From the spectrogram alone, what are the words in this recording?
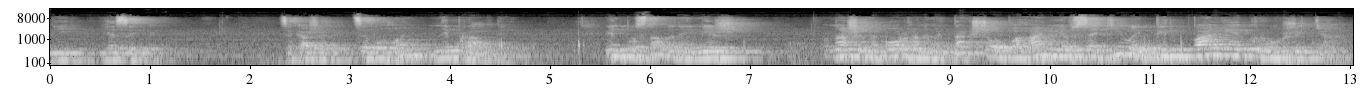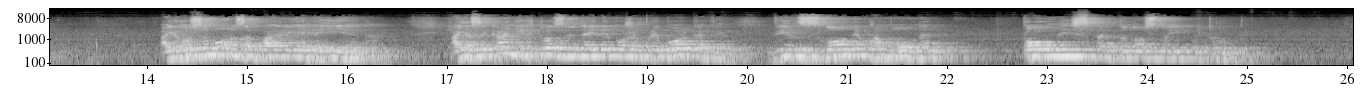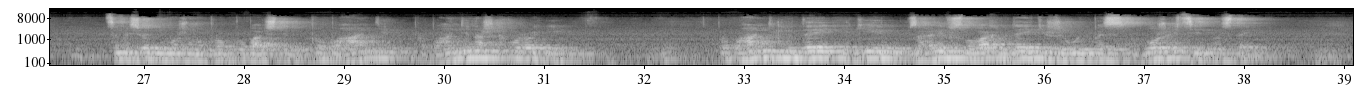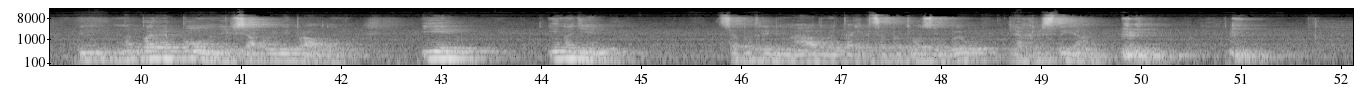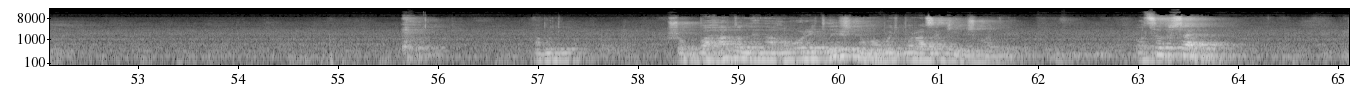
мій язик. Це каже, це вогонь неправди. Він поставлений між нашими органами так, що опоганює все тіло і підпалює круг життя. А його самого запалює гієна. А язика ніхто з людей не може приборкати, він зло невгамовне, повний смертоносної отрути. Це ми сьогодні можемо побачити в пропаганді, пропаганді наших ворогів, пропаганді людей, які взагалі в словах людей, які живуть без Божих цінностей. Він переповнений всякою неправдою. І іноді це потрібно нагадувати, так як це Петро зробив для християн. Мабуть, щоб багато не наговорить лишнього, мабуть, пора закінчувати. Оце все.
